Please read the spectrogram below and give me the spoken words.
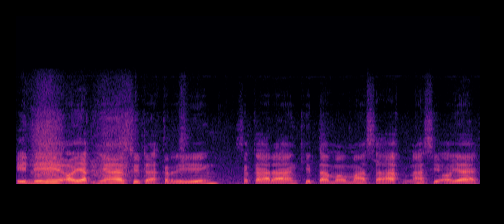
Ini oyaknya sudah kering. Sekarang kita mau masak nasi oyak.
